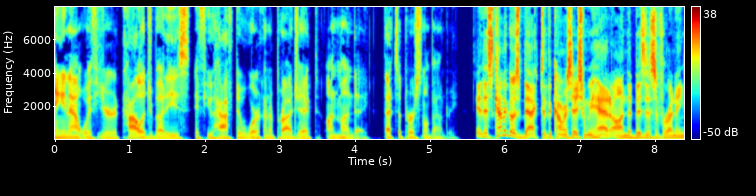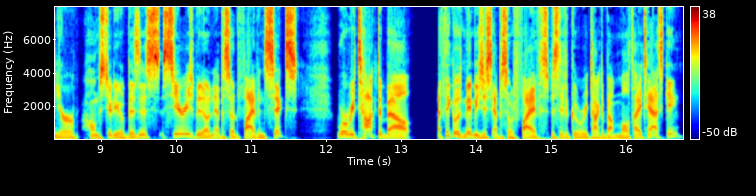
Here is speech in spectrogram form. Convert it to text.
hanging out with your college buddies if you have to work on a project on Monday. That's a personal boundary. And this kind of goes back to the conversation we had on the business of running your home studio business series. We did on episode five and six, where we talked about, I think it was maybe just episode five specifically, where we talked about multitasking.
